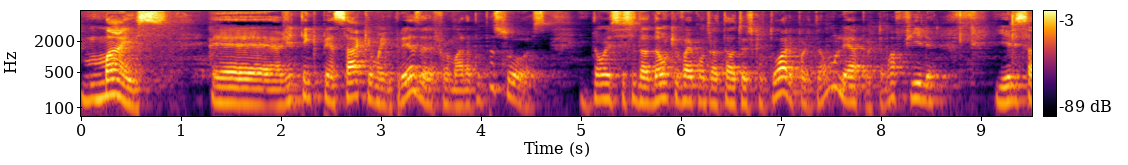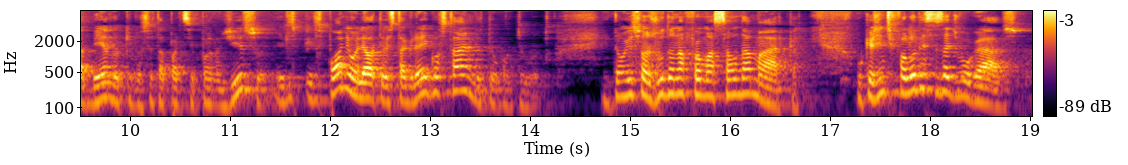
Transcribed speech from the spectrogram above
Mas é, a gente tem que pensar que uma empresa é formada por pessoas. Então esse cidadão que vai contratar o teu escritório pode ter uma mulher, pode ter uma filha. E eles sabendo que você está participando disso, eles, eles podem olhar o teu Instagram e gostarem do teu conteúdo. Então isso ajuda na formação da marca. O que a gente falou desses advogados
